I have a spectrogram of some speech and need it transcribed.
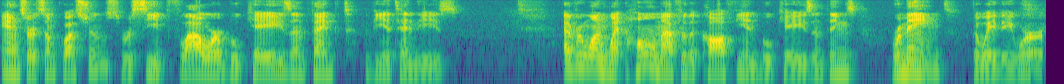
answered some questions, received flower bouquets, and thanked the attendees. Everyone went home after the coffee and bouquets, and things remained the way they were.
